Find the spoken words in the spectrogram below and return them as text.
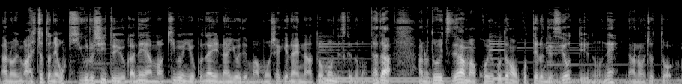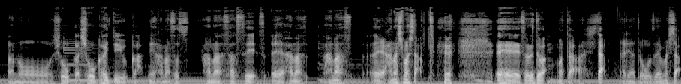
あの、まあ、ちょっとね、お聞き苦しいというかね、まあ、気分良くない内容で、まあ、申し訳ないなと思うんですけども、ただ、あの、ドイツでは、まあ、こういうことが起こってるんですよっていうのをね、あの、ちょっと、あの、紹介、紹介というか、ね、話さす、話させ、えー、話、話、えー、話しました。えー、それでは、また明日、ありがとうございました。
